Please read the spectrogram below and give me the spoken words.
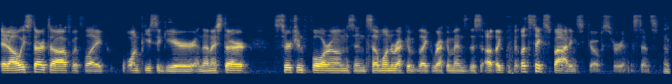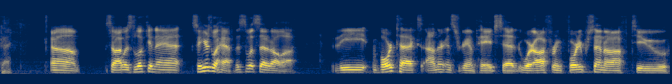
it always starts off with like one piece of gear, and then I start searching forums, and someone rec- like recommends this. Uh, like, let's take spotting scopes for instance. Okay. Um, so I was looking at. So here's what happened. This is what set it all off. The Vortex on their Instagram page said we're offering 40% off to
